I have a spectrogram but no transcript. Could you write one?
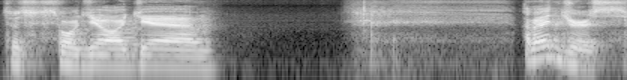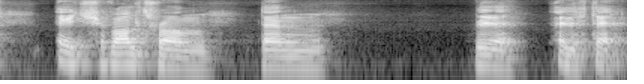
Så såg jag eh, Avengers, Age of Ultron, den blir det, elfte,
